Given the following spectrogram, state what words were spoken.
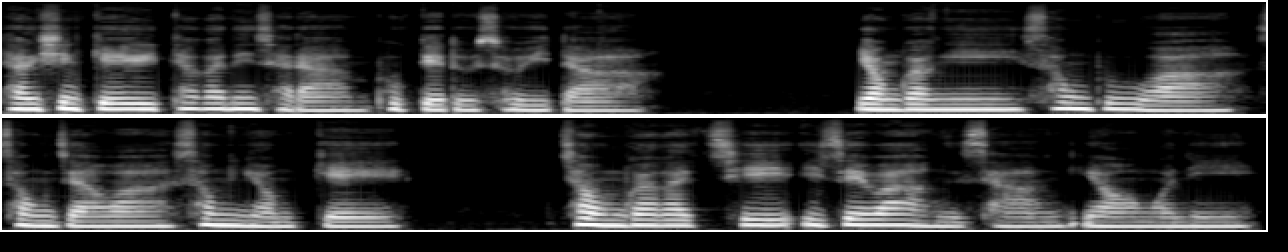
당신께 의탁하는 사람 복되도소이다. 영광이 성부와 성자와 성령께 처음과 같이 이제와 항상 영원히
